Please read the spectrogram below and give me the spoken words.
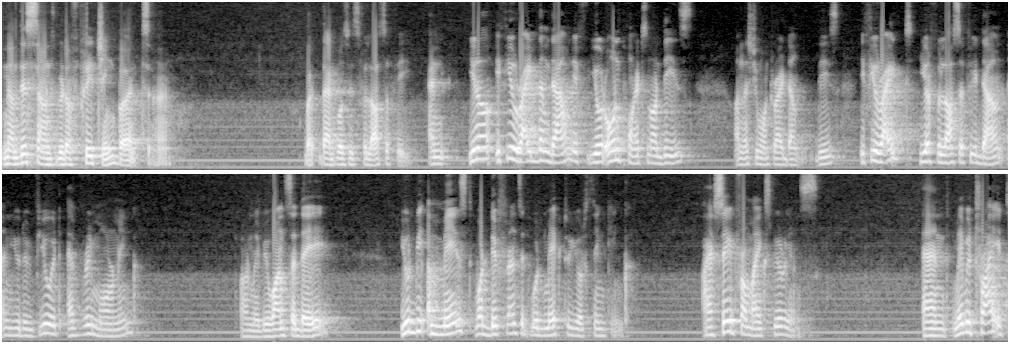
Now, this sounds a bit of preaching, but uh, but that was his philosophy. And you know, if you write them down, if your own points, not these, unless you want to write down these, if you write your philosophy down and you review it every morning, or maybe once a day, you'd be amazed what difference it would make to your thinking. I say it from my experience. And maybe try it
